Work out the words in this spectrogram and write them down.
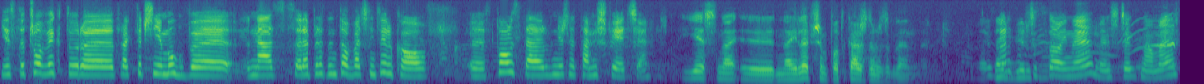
jest to człowiek, który praktycznie mógłby nas reprezentować nie tylko w, y, w Polsce, ale również na całym świecie. Jest na, y, najlepszym pod każdym względem. Jest bardzo przystojny mężczyzna, męż.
